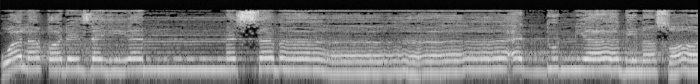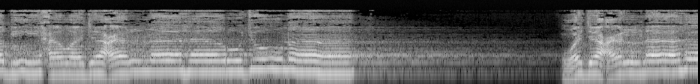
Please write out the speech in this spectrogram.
ولقد زينا السماء الدنيا بمصابيح وجعلناها رجوما وجعلناها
